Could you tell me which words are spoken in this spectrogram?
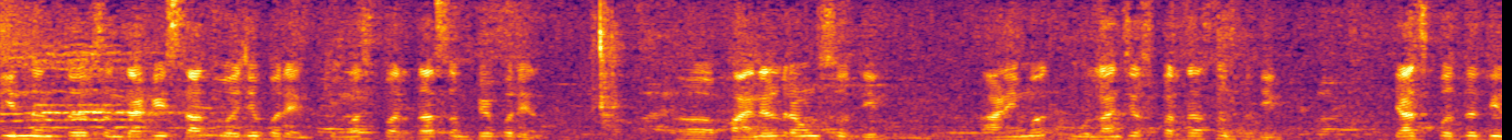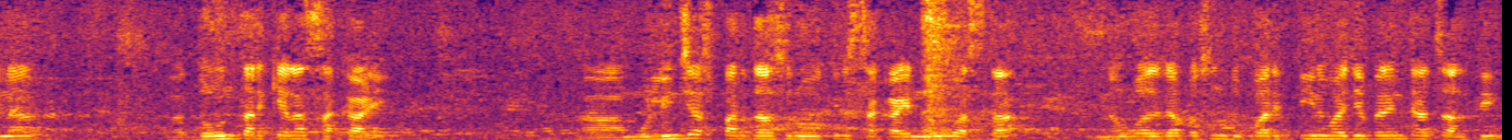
तीन नंतर संध्याकाळी सात वाजेपर्यंत किंवा स्पर्धा संपेपर्यंत फायनल राऊंड्स होतील आणि मग मुलांच्या स्पर्धा संपतील त्याच पद्धतीनं दोन तारखेला सकाळी मुलींच्या स्पर्धा सुरू होतील सकाळी नऊ वाजता. नऊ वाजल्यापासून दुपारी तीन वाजेपर्यंत त्या चालतील.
